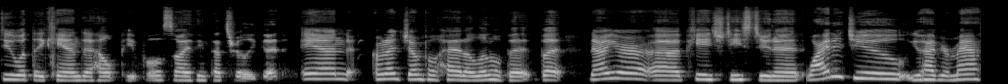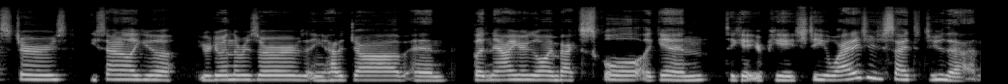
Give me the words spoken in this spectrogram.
do what they can to help people. So I think that's really good. And I'm going to jump ahead a little bit, but now you're a PhD student. Why did you you have your masters? You sounded like you you're doing the reserves and you had a job and but now you're going back to school again to get your PhD. Why did you decide to do that?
